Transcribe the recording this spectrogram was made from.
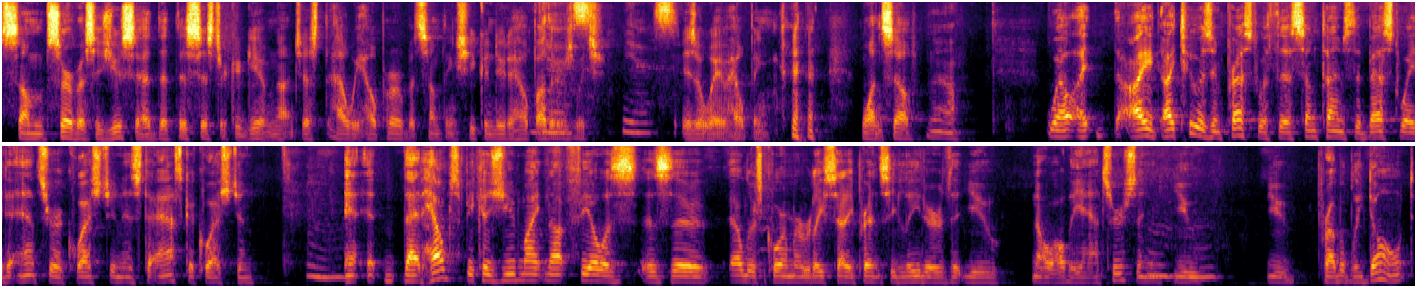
some service, as you said, that this sister could give, not just how we help her, but something she can do to help others, which yes. is a way of helping oneself. Yeah. Well, I, I, I too was impressed with this. Sometimes the best way to answer a question is to ask a question. Mm. And uh, that helps because you might not feel as, as the elders quorum or relief society presidency leader that you know all the answers and you, mm-hmm. you probably don't.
